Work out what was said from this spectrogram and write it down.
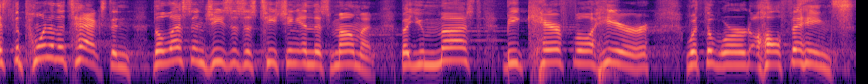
It's the point of the text and the lesson Jesus is teaching in this moment. But you must be careful here with the word all things.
